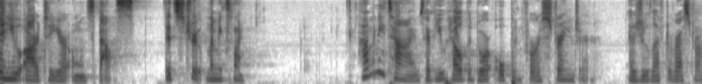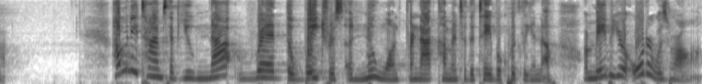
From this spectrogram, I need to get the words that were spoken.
than you are to your own spouse. It's true. Let me explain. How many times have you held the door open for a stranger? as you left a restaurant? How many times have you not read the waitress a new one for not coming to the table quickly enough? Or maybe your order was wrong.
